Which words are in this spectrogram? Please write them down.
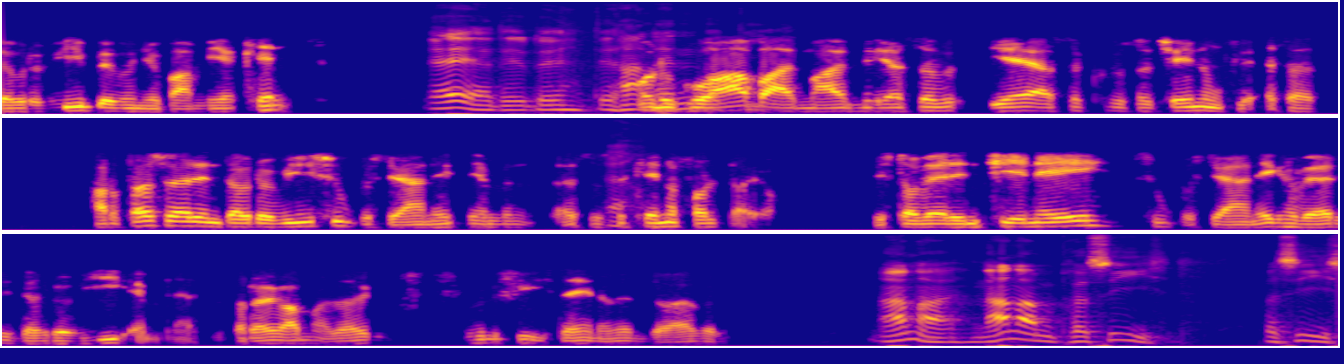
WWE blev man jo bare mere kendt. Ja, ja, det er det. det har og du kunne arbejde meget mere, så, ja, og så kunne du så tjene nogle flere. Altså, har du først været en WWE-superstjerne, ikke? Jamen, altså, så ja. kender folk dig jo. Hvis du har været en TNA-superstjerne, ikke har været i WWE, jamen, altså, så er der ikke om, at der er ikke fuldt fisk af, hvem du er, vel? Nej, nej, nej, nej, men præcis. Præcis.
